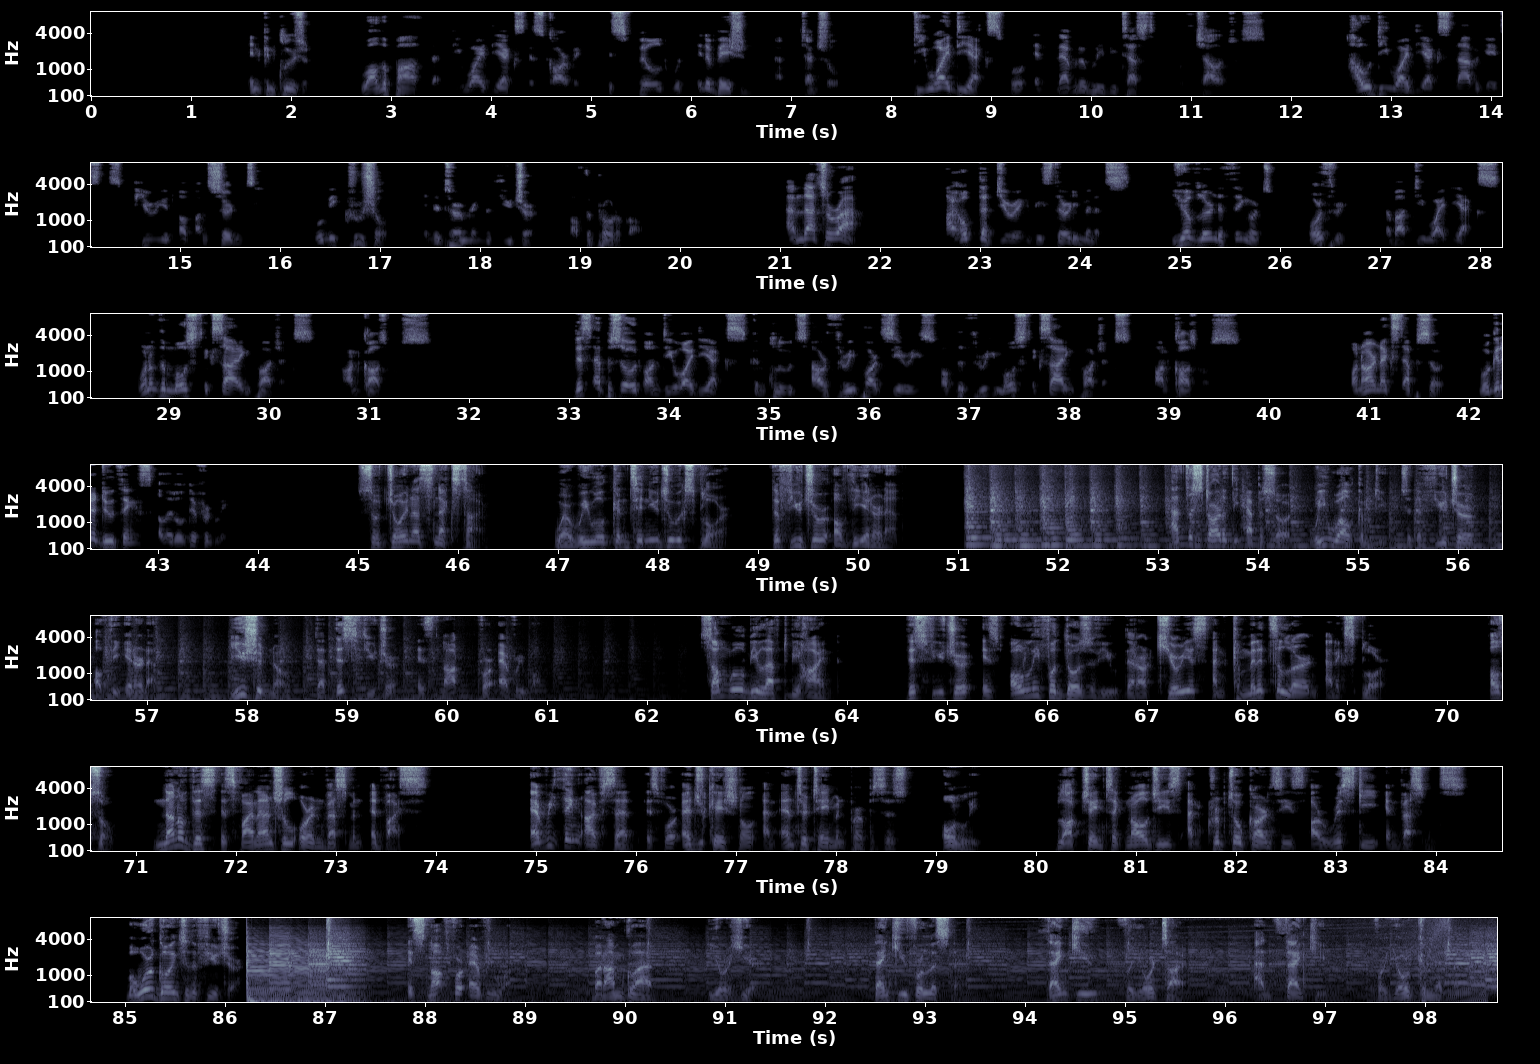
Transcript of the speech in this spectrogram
In conclusion, while the path that DYDX is carving is filled with innovation potential, DYDX will inevitably be tested with challenges. How DYDX navigates this period of uncertainty will be crucial in determining the future of the protocol. And that's a wrap. I hope that during these 30 minutes, you have learned a thing or two or 3 about DYDX, one of the most exciting projects on Cosmos. This episode on DYDX concludes our three part series of the three most exciting projects on Cosmos. On our next episode, we're going to do things a little differently. So join us next time, where we will continue to explore the future of the internet. At the start of the episode, we welcomed you to the future of the internet. You should know that this future is not for everyone. Some will be left behind. This future is only for those of you that are curious and committed to learn and explore. Also, none of this is financial or investment advice. Everything I've said is for educational and entertainment purposes only. Blockchain technologies and cryptocurrencies are risky investments. But we're going to the future. It's not for everyone, but I'm glad you're here. Thank you for listening. Thank you for your time. And thank you for your commitment.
